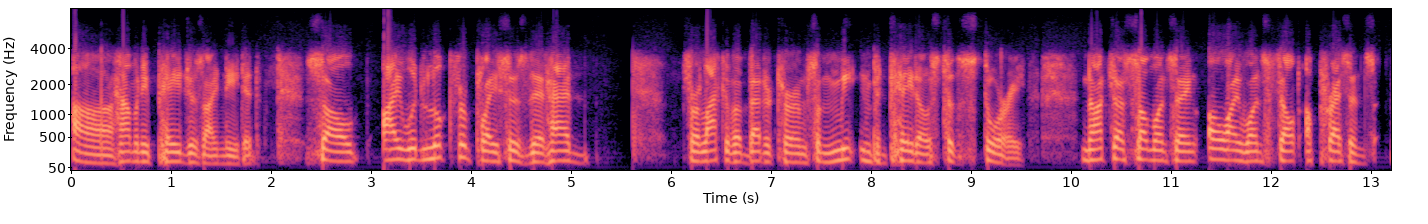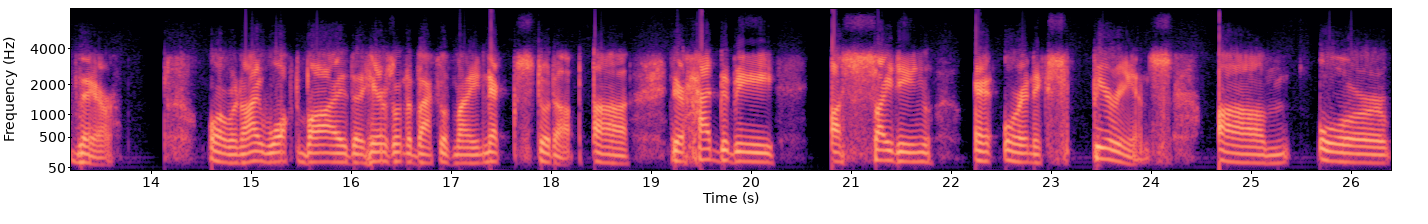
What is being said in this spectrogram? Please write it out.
uh, how many pages I needed. So I would look for places that had, for lack of a better term, some meat and potatoes to the story. Not just someone saying, oh, I once felt a presence there. Or when I walked by, the hairs on the back of my neck stood up. Uh, there had to be a sighting eh, or an experience um, or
